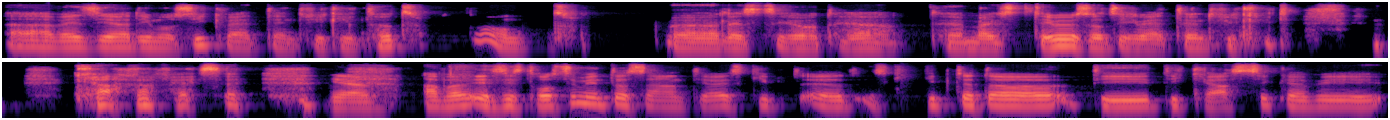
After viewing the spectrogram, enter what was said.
äh, weil sie ja die Musik weiterentwickelt hat. Und äh, letztlich auch der, der Miles Davis hat sich weiterentwickelt, klarerweise. Ja. Aber es ist trotzdem interessant, ja, es gibt, äh, es gibt ja da die, die Klassiker wie,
